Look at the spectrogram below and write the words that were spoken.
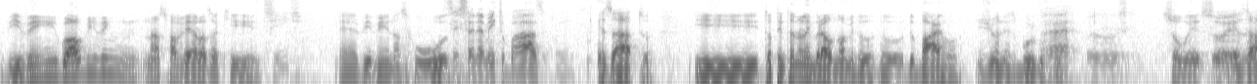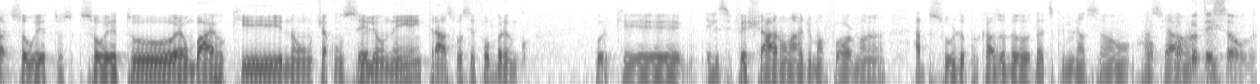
vivem igual vivem nas favelas aqui, Sim. é, vivem nas ruas. Sem saneamento básico. Exato. E tô tentando lembrar o nome do, do, do bairro de Joanesburgo. É, eu Soweto, Soweto, exato, é. Soweto. Soweto é um bairro que não te aconselham nem a entrar se você for branco. porque eles se fecharam lá de uma forma absurda por causa do- da discriminação racial. Enfim. proteção, né?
